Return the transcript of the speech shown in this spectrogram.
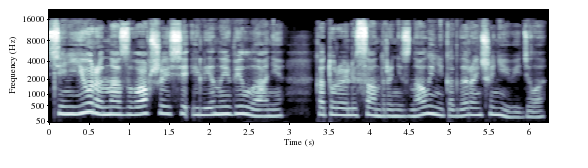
сеньора, назвавшаяся Еленой Вилани, которую Александра не знала и никогда раньше не видела.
